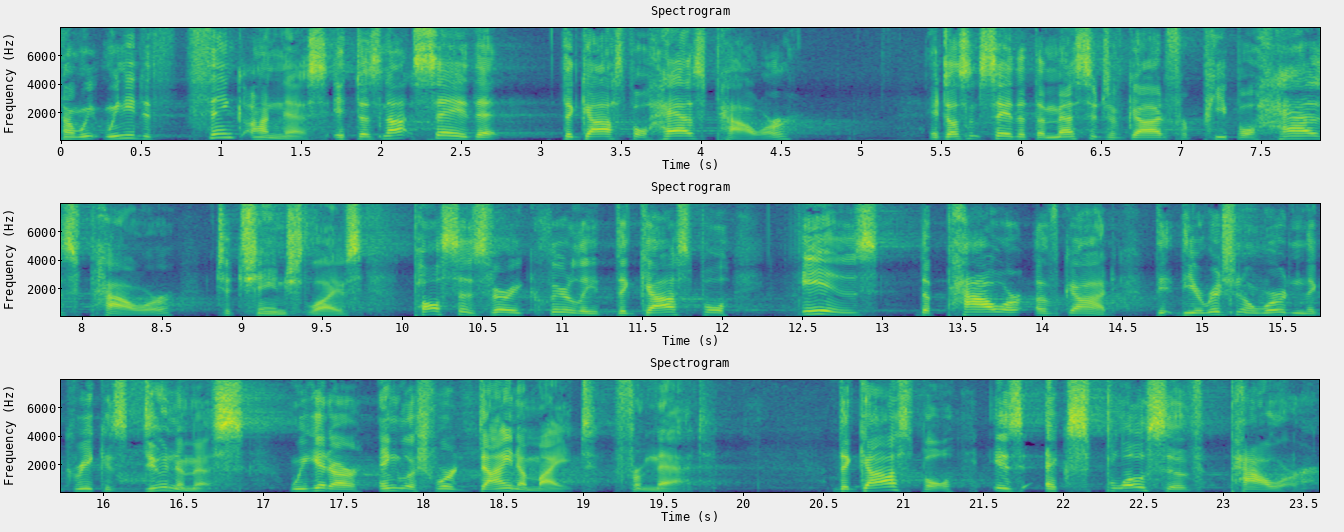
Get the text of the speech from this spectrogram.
Now, we, we need to think on this. It does not say that the gospel has power it doesn't say that the message of God for people has power to change lives. Paul says very clearly the gospel is the power of God. The, the, original word in the Greek is dunamis. We get our English word dynamite from that. The gospel is explosive power.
